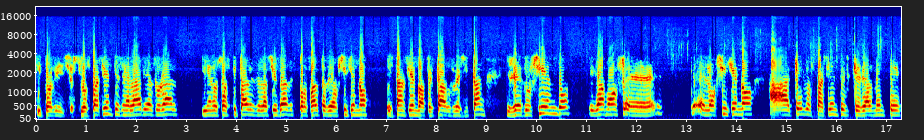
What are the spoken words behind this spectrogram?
y provincias. Los pacientes en el área rural y en los hospitales de las ciudades por falta de oxígeno están siendo afectados, les están reduciendo, digamos, eh, el oxígeno a aquellos pacientes que realmente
